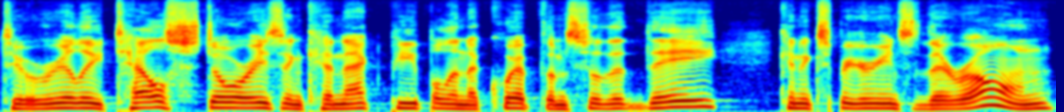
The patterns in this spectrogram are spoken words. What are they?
to really tell stories and connect people and equip them so that they can experience their own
